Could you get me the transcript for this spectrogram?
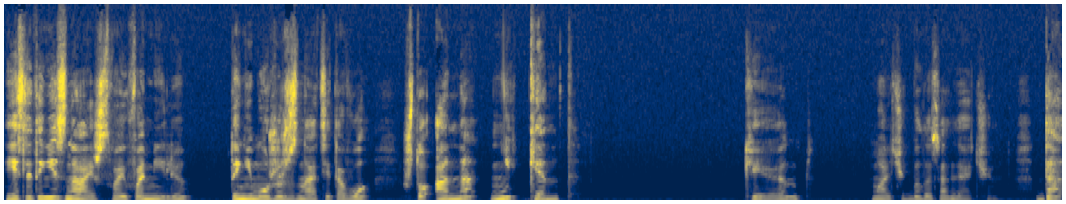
если ты не знаешь свою фамилию, ты не можешь знать и того, что она не Кент. Кент? Мальчик был озадачен. Да,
